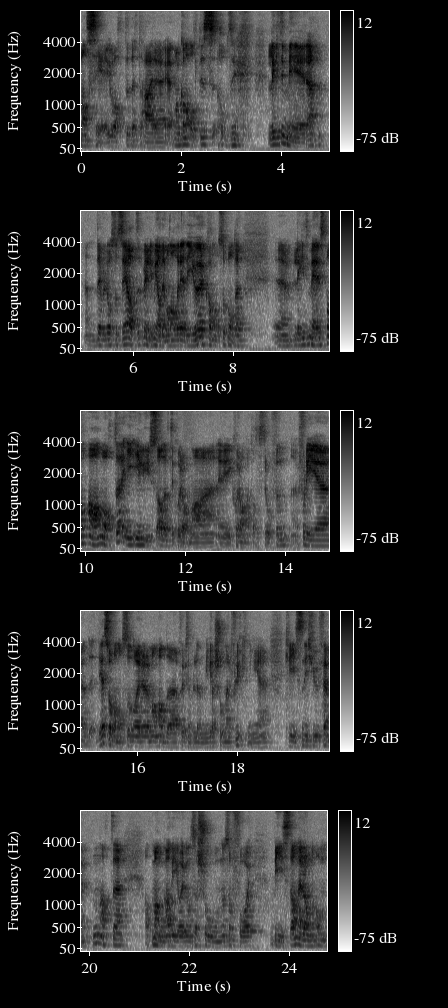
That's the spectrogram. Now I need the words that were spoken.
man ser jo at dette her Man kan alltids si, legitimere Det vil også se at veldig mye av det man allerede gjør, kan også på en måte eh, legitimeres på en annen måte i, i lys av dette korona, i koronakatastrofen. Fordi eh, det, så man også når man hadde f.eks. den migrasjon- eller flyktningkrisen i 2015. at at mange av de organisasjonene som får bistand, eller om, om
